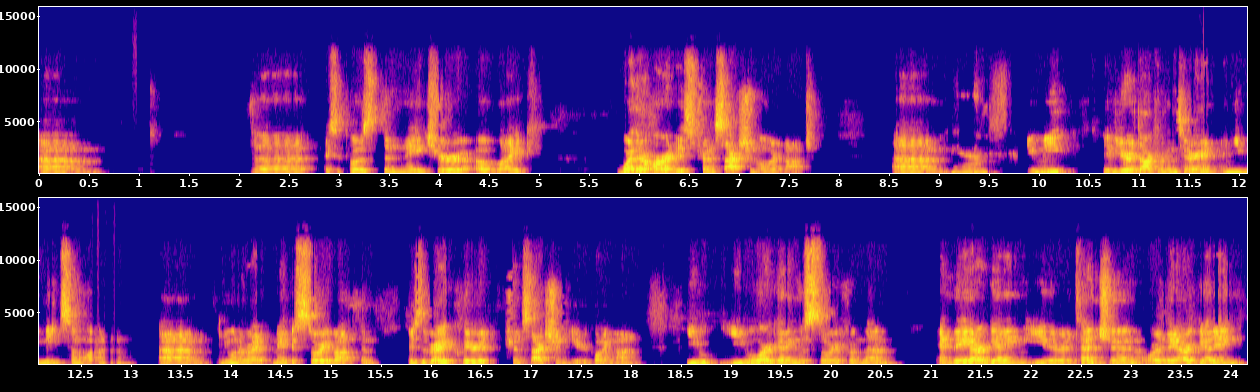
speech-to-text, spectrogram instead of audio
um, the, I suppose, the nature of like whether art is transactional or not. Um, yeah. You meet if you're a documentarian and you meet someone um, and you want to write make a story about them, there's a very clear transaction here going on. You you are getting the story from them, and they are getting either attention or they are getting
